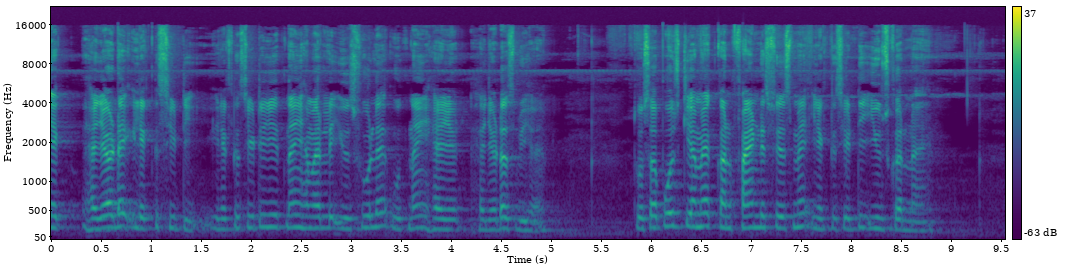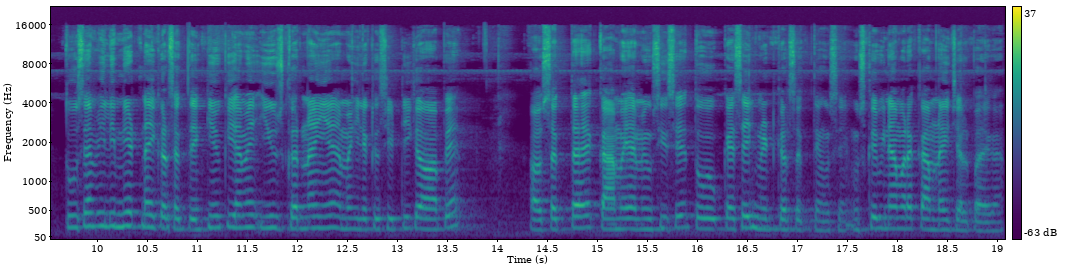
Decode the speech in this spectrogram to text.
एक हैजर्ड है इलेक्ट्रिसिटी इलेक्ट्रिसिटी जितना ही हमारे लिए यूज़फुल है, उतना ही हैजर्डस भी है। तो सपोज़ कि हमें कन्फाइंड स्पेस में इलेक्ट्रिसिटी यूज़ करना है। तो उसे हम इलिमिनेट नहीं कर सकते, क्योंकि हमें यूज़ करना ही है, हमें इलेक्ट्रिसिटी का वहाँ पे आवश्यकता है, काम है हमें उसी से तो कैसे इलिमिनेट कर सकते हैं उसे? उसके बिना हमारा काम नहीं चल पाएगा।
